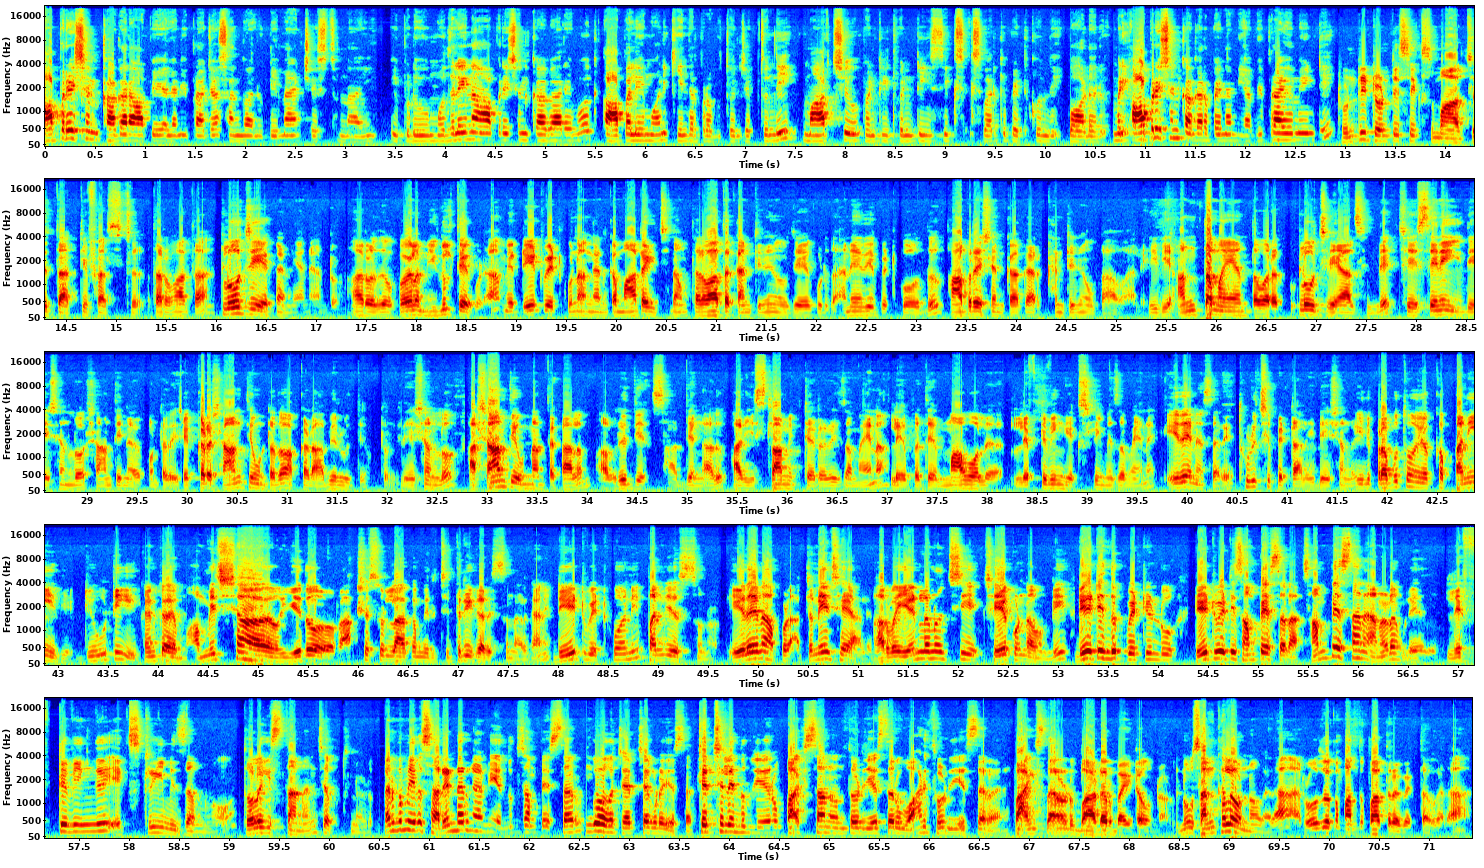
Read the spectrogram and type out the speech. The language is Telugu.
ఆపరేషన్ కగర్ ఆపేయాలని ప్రజా సంఘాలు డిమాండ్ చేస్తున్నాయి. ఇప్పుడు మొదలైన ఆపరేషన్ కగారేమో ఆపలేము అని కేంద్ర ప్రభుత్వం చెప్తుంది. మార్చ్ ట్వంటీ ట్వంటీ సిక్స్ వరకు పెట్టుకుంది బార్డర్. మరి ఆపరేషన్ కగర్ పైన మీ అభిప్రాయం ఏంటి? Twenty twenty six March thirty first తర్వాత క్లోజ్ చేయకండి అని అంటారు. ఆ రోజు ఒకవేళ మిగిలితే కూడా మీరు డేట్ పెట్టుకున్నాం కనుక మాట ఇచ్చినాం తర్వాత కంటిన్యూ చేయకూడదు అనేది పెట్టుకోవద్దు. ఆపరేషన్ కగర్ కంటిన్యూ కావాలి. ఇది అంతమయ్యేంత వరకు క్లోజ్ చేయాల్సిందే. చేస్తేనే ఈ దేశంలో శాంతి నెలకొంటది. ఎక్కడ శాంతి ఉంటుందో అక్కడ అభివృద్ధి ఉంటుంది. దేశంలో అశాంతి ఉన్నంత కాలం అభివృద్ధి సాధ్యం కాదు. అది ఇస్లామిక్ టెర్రరిజం అయినా లేకపోతే మావోల లెఫ్ట్ వింగ్ ఎక్స్ట్రీమిజం అయినా ఏదైనా సరే తుడిచిపెట్టాలి ఈ దేశంలో. ఇది ప్రభుత్వం యొక్క పని ఇది డ్యూటీ కనుక అమిత్ షా ఏదో రాక్షసుల్లాగా మీరు చిత్రీకరిస్తున్నారు కానీ డేట్ పెట్టుకొని పని చేస్తున్నారు. ఏదైనా అప్పుడు అట్లనే చేయాలి. అరవై ఏండ్ల నుంచి చేయకుండా ఉండి డేట్ ఎందుకు పెట్టిండు? డేట్ పెట్టి చంపేస్తారా? చంపేస్తానని అనడం లేదు. లెఫ్ట్ వింగ్ ఎక్స్ట్రీమిజం ను తొలగిస్తానని చెప్తున్నాడు. కనుక మీరు సరెండర్ గాని ఎందుకు చంపేస్తారు? ఇంకొక చర్చ కూడా చేస్తారు. చర్చలు ఎందుకు చేయరు? పాకిస్తాన్ తోటి చేస్తారు వాడితోడు చేస్తారు అని. పాకిస్తాన్ బార్డర్ బయట ఉన్నాడు. నువ్వు సంఖలో ఉన్నావు కదా? రోజు ఒక మందు పాత్ర పెడతావు కదా?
